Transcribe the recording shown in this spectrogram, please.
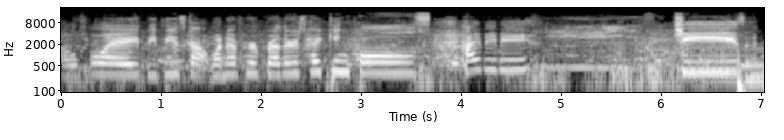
Oh boy, BB's got one of her brother's hiking poles. Hi, BB. Cheese.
